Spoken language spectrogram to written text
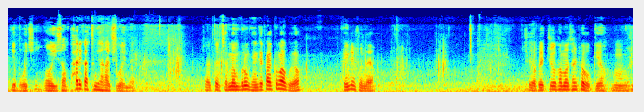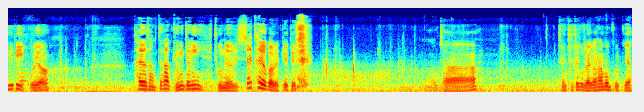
이- 이게 뭐지? 어 이상 파리 같은 게 하나 죽어 있네. 자, 일단 전면부는 굉장히 깔끔하고요. 굉장히 좋네요. 저 옆에 쭉 한번 살펴볼게요. 음, 휠이 있고요. 타이어 상태가 굉장히 좋네요. 새 타이어가 왜 껴져 있지? 어, 자, 전체적으로 외관 한번 볼게요.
